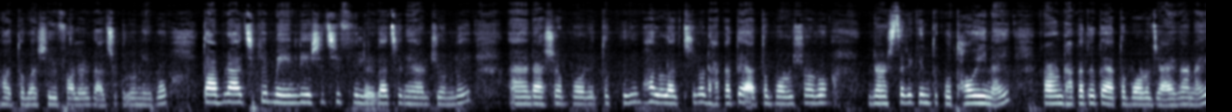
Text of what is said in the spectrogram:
হয়তো বা সেই ফলের গাছগুলো নিব। তো আমরা আজকে মেইনলি এসেছি ফুলের গাছ নেওয়ার জন্যই। অ্যান্ড আসার পরে তো খুবই ভালো লাগছিল। ঢাকাতে এত বড় সড়ো নার্সারি কিন্তু কোথাওই নাই, কারণ ঢাকাতে তো এত বড় জায়গা নাই।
